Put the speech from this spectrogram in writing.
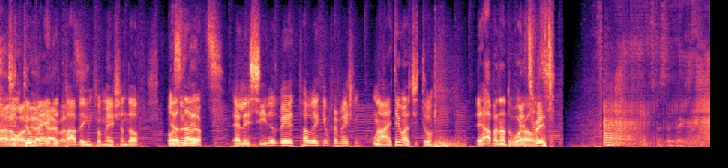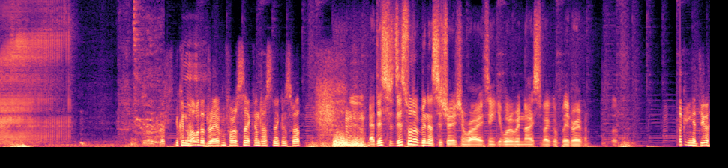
I don't want Two to made guy, it public information, though. Wasn't never it LAC that made it public information? No, I think it was you two. It happened at the world. It's, it's You can hover the Draven for a second, just make him sweat. Yeah, this this would have been a situation where I think it would have been nice if I could play Draven. But Looking at you.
